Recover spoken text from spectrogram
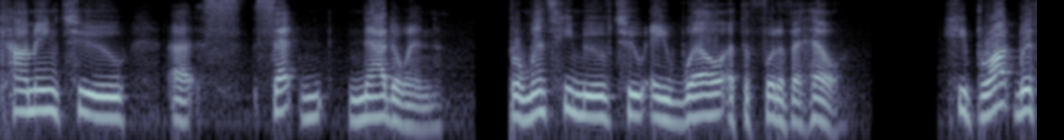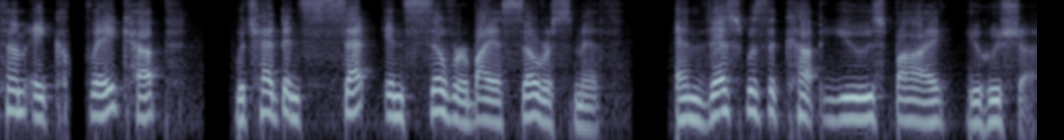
coming to uh, Set Nadoin, from whence he moved to a well at the foot of a hill. He brought with him a clay cup, which had been set in silver by a silversmith, and this was the cup used by Yahusha.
